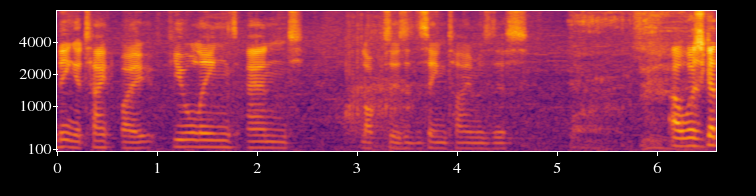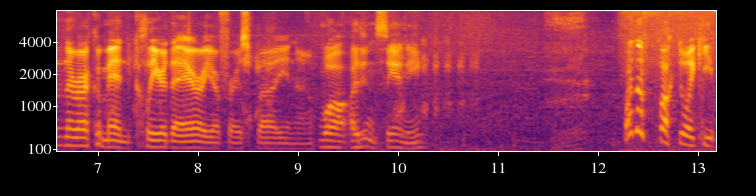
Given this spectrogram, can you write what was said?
Being attacked by Fulings and Loxes at the same time as this. I was gonna recommend clear the area first, but you know. Well, I didn't see any. Why the fuck do I keep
